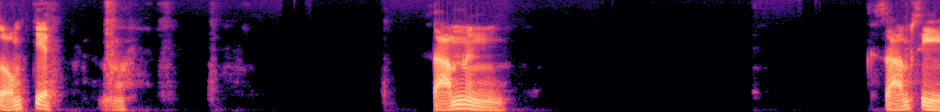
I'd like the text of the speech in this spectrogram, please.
สองเจ็ดเนาะสามหนึ่ง สามสี่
